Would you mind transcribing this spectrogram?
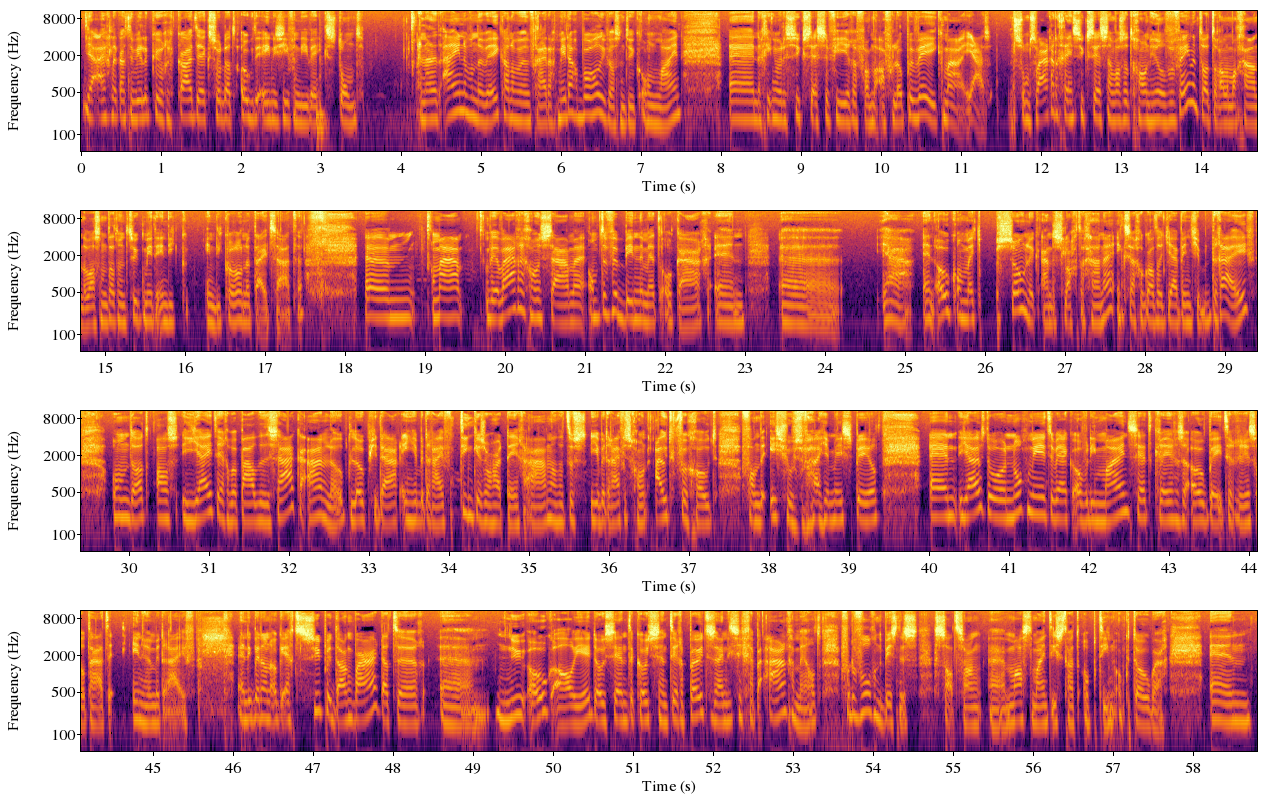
ja, eigenlijk uit een willekeurig kaartdek, zodat ook de energie van die week stond. En aan het einde van de week hadden we een vrijdagmiddagborrel. Die was natuurlijk online. En dan gingen we de successen vieren van de afgelopen week. Maar ja, soms waren er geen successen. En was het gewoon heel vervelend wat er allemaal gaande was. Omdat we natuurlijk midden in die, in die coronatijd zaten. Um, maar we waren gewoon samen om te verbinden met elkaar. En uh, ja, en ook om met persoonlijk aan de slag te gaan. Hè? Ik zeg ook altijd, jij bent je bedrijf. Omdat als jij tegen bepaalde zaken aanloopt, loop je daar in je bedrijf tien keer zo hard tegenaan. Want het is, je bedrijf is gewoon uitvergroot van de issues waar je mee speelt. En juist door nog meer te werken over die mindset, kregen ze ook betere resultaten in hun bedrijf. En ik ben dan ook echt super dankbaar dat er uh, nu ook alweer docenten, coaches en therapeuten zijn die zich hebben aangemeld voor de volgende business satsang uh, mastermind die start op 10 oktober. En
